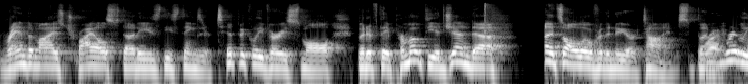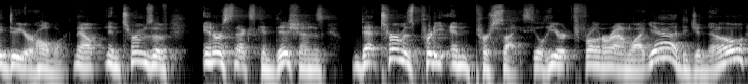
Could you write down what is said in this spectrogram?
randomized trial studies, these things are typically very small. But if they promote the agenda, it's all over the New York Times, but right. really do your homework. Now, in terms of intersex conditions, that term is pretty imprecise. You'll hear it thrown around like, yeah, did you know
